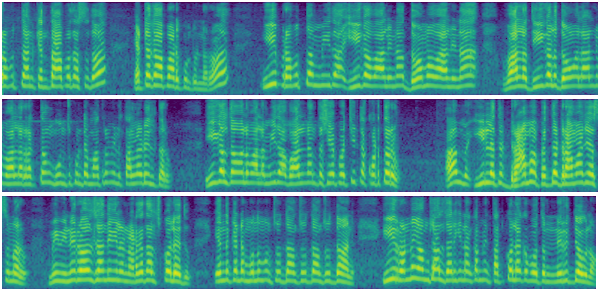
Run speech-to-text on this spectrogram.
ప్రభుత్వానికి ఎంత ఆపద వస్తుందో ఎట్ట కాపాడుకుంటున్నారో ఈ ప్రభుత్వం మీద ఈగ వాలినా దోమ వాలినా వాళ్ళ దీగలు దోమలాలని వాళ్ళ రక్తం గుంజుకుంటే మాత్రం వీళ్ళు తల్లడిల్తారు. ఈగల దోమలు వాళ్ళ మీద వాలినంతసేపు వచ్చి ఇట్లా కొడతారు. వీళ్ళతో వీళ్ళైతే డ్రామా పెద్ద డ్రామా చేస్తున్నారు. మేము ఇన్ని రోజులు సంది వీళ్ళని అడగదలుచుకోలేదు. ఎందుకంటే ముందు ముందు చూద్దాం చూద్దాం చూద్దాం అని. ఈ రెండు అంశాలు జరిగినాక మేము తట్టుకోలేకపోతున్నాం నిరుద్యోగులం.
